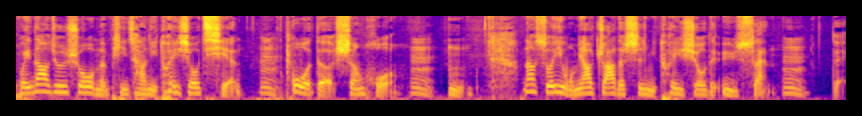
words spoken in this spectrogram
回到就是说我们平常你退休前嗯。过的生活嗯。嗯，那所以我们要抓的是你退休的预算。嗯。对，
